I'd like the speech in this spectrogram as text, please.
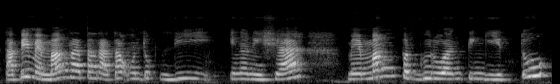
Tapi memang rata-rata untuk di Indonesia memang perguruan tinggi itu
